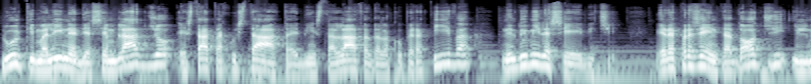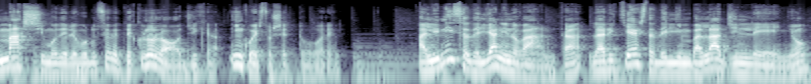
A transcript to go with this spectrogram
L'ultima linea di assemblaggio è stata acquistata ed installata dalla cooperativa nel 2016 e rappresenta ad oggi il massimo dell'evoluzione tecnologica in questo settore. All'inizio degli anni 90 la richiesta degli imballaggi in legno,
